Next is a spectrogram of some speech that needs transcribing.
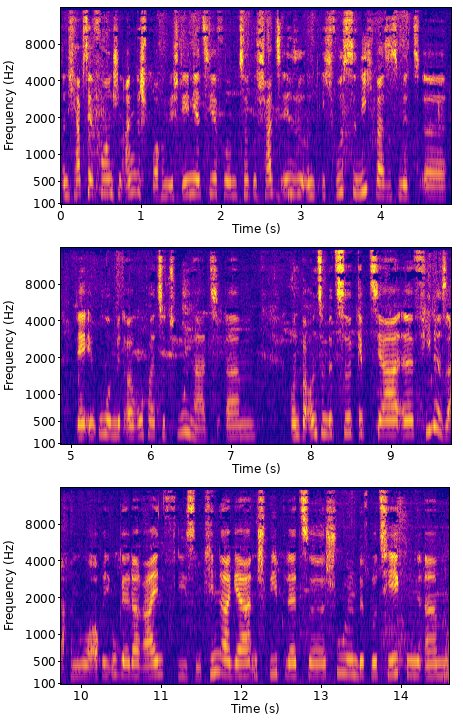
und ich habe es ja vorhin schon angesprochen, wir stehen jetzt hier vor dem Zirkus Schatzinsel und ich wusste nicht, was es mit äh, der EU und mit Europa zu tun hat. Ähm, und bei uns im Bezirk gibt's ja äh, viele Sachen, wo auch EU-Gelder reinfließen. Kindergärten, Spielplätze, Schulen, Bibliotheken. Ähm,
